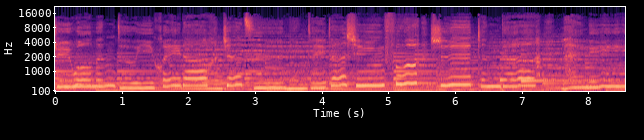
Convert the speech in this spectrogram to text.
许我们都已回到这次面对的幸福是真的来临，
